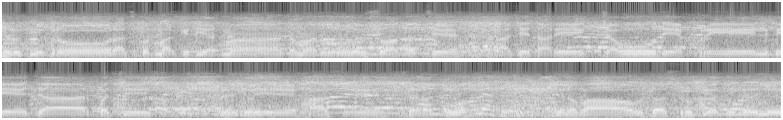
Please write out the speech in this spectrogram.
ખેડૂત મિત્રો, રાજકોટ માર્કેટ યાર્ડમાં તમારું સ્વાગત છે. આજે તારીખ ચૌદ એપ્રિલ બે હજાર પચીસ. આપણે જોઈએ હા છે સરકો જેનો ભાવ દસ રૂપિયાથી લઈને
